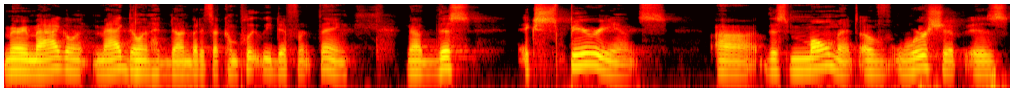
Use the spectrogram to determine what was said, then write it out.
Mary Magdalene, Magdalene had done, but it's a completely different thing. Now, this experience, uh, this moment of worship is,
